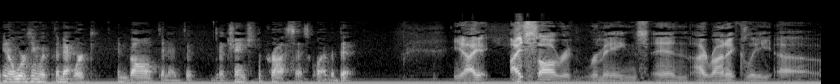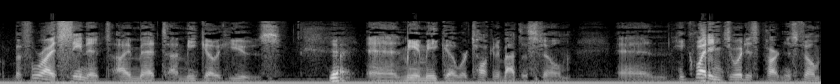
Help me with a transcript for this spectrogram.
you know working with the network involved in it that, that changed the process quite a bit. Yeah, I I saw Re- Remains, and ironically, uh, before I seen it, I met uh, Miko Hughes, Yeah, and me and Miko were talking about this film, and he quite enjoyed his part in this film.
